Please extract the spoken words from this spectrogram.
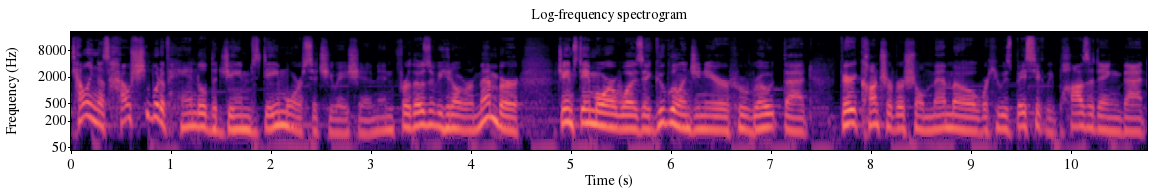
telling us how she would have handled the James Damore situation. And for those of you who don't remember, James Damore was a Google engineer who wrote that very controversial memo where he was basically positing that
